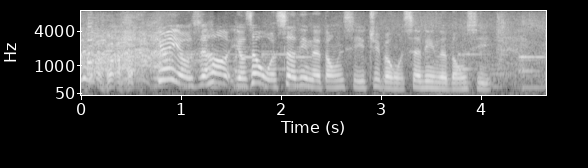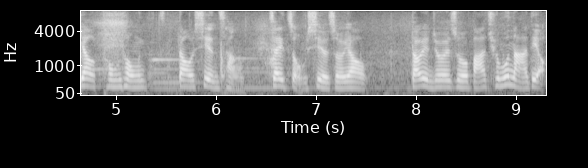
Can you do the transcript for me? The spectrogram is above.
因为有时候有时候我设定的东西，剧本我设定的东西，要通通到现场在走戏的时候要，导演就会说把它全部拿掉，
